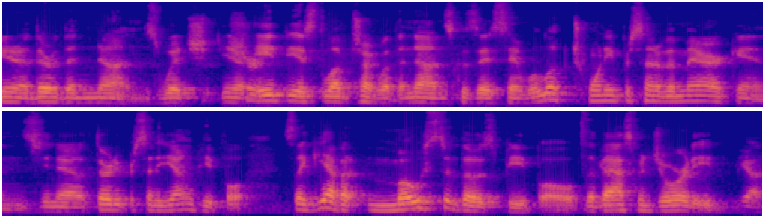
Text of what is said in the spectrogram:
you know they're the nones, Which you know sure. atheists love to talk about the nones because they say, well, look, twenty percent of Americans, you know, thirty percent of young people. It's like, yeah, but most of those people, the vast majority, yeah.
